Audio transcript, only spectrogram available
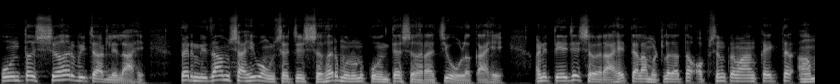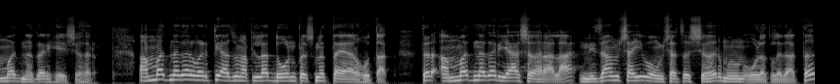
कोणतं शहर विचारलेलं आहे? तर निजामशाही वंशाचे शहर म्हणून कोणत्या शहराची ओळख आहे? आणि ते जे शहर आहे त्याला म्हटलं जातं ऑप्शन क्रमांक एक तर अहमदनगर हे शहर. अहमदनगरवरती अजून आपल्याला दोन प्रश्न तयार होतात. तर अहमदनगर या शहराला निजामशाही वंशाचं शहर म्हणून ओळखलं जातं.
